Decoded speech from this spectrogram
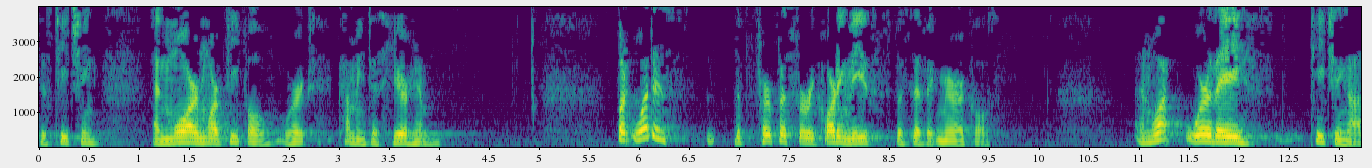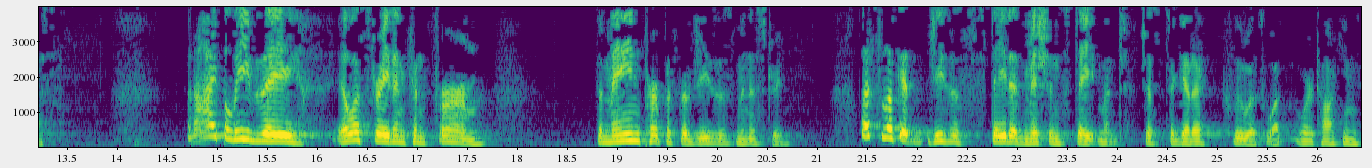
his teaching, and more and more people were coming to hear him. But what is the purpose for recording these specific miracles? And what were they teaching us? And I believe they illustrate and confirm the main purpose of Jesus' ministry. Let's look at Jesus' stated mission statement, just to get a clue what we're talking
